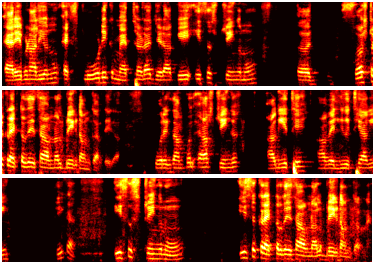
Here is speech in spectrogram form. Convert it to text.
array ਬਣਾ ਲਈ ਉਹਨੂੰ। ਐਕਸਪਲੋਡ ਇੱਕ ਮੈਥਡ ਹੈ, ਜਿਹੜਾ ਕਿ ਇਸ ਸਟ੍ਰਿੰਗ ਨੂੰ ਫਰਸਟ ਕੈਰੈਕਟਰ ਦੇ ਹਿਸਾਬ ਨਾਲ ਬ੍ਰੇਕ ਡਾਊਨ ਕਰ ਦੇਗਾ। ਫੋਰ ਐਗਜ਼ਾਮਪਲ ਆ ਸਟ੍ਰਿੰਗ ਆ ਗਈ ਇੱਥੇ ਆ ਵੈਲਿਊ ਇੱਥੇ ਆ ਗਈ ਠੀਕ ਹੈ ਇਸ ਸਟ੍ਰਿੰਗ ਨੂੰ ਇਸ ਕੈਰੈਕਟਰ ਦੇ ਹਿਸਾਬ ਨਾਲ ਬ੍ਰੇਕ ਡਾਊਨ ਕਰਨਾ ਹੈ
